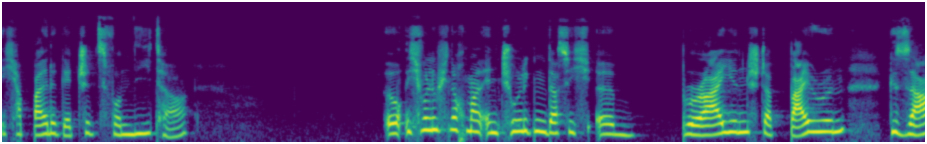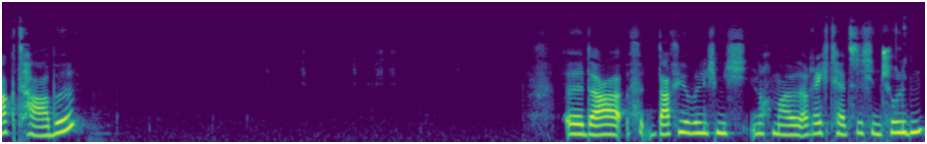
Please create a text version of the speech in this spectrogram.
ich habe beide Gadgets von Nita. Äh, ich will mich nochmal entschuldigen, dass ich äh, Brian statt Byron gesagt habe. Äh, da, dafür will ich mich nochmal recht herzlich entschuldigen.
